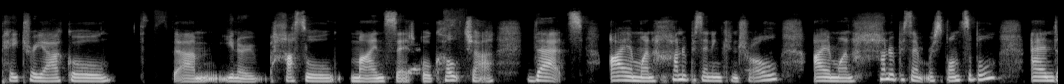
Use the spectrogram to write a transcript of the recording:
patriarchal um, you know, hustle mindset or culture that's I am 100% in control. I am 100% responsible. And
